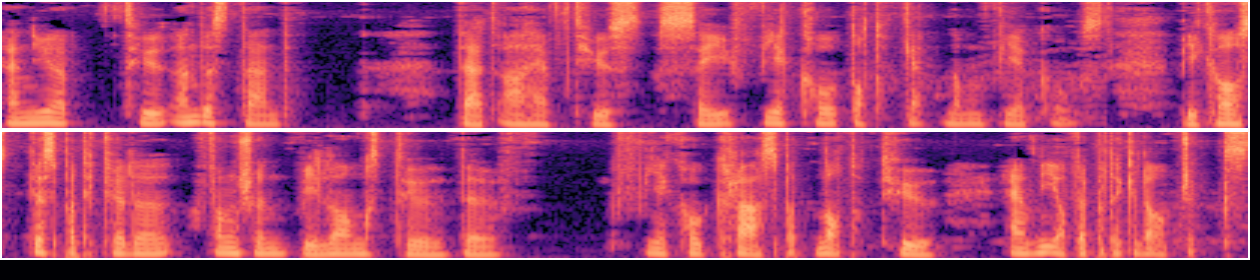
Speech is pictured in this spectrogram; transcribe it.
And you have to understand that I have to say vehicle.getNumVehicles because this particular function belongs to the vehicle class but not to any of the particular objects.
